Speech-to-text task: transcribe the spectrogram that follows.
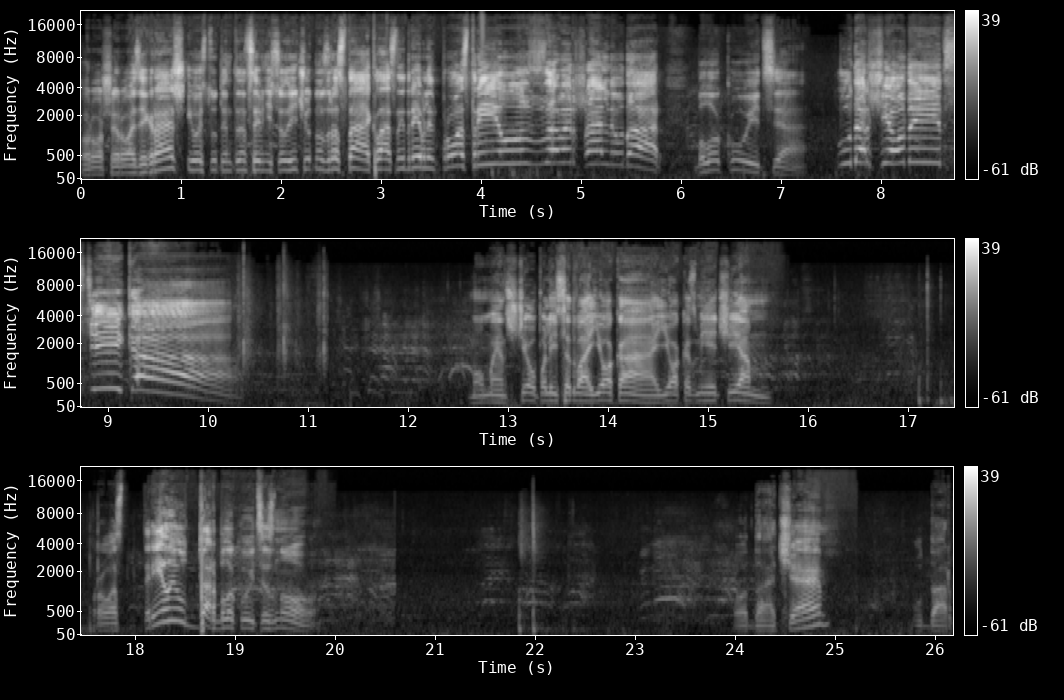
Хороший розіграш. І ось тут інтенсивність відчутно зростає. Класний дриблінг. Простріл. Завершальний удар. Блокується. Удар ще один. Стійка. Момент ще у Полісся 2. Йока. Йока з м'ячем. Простріл і удар блокується знову. Подача. Удар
